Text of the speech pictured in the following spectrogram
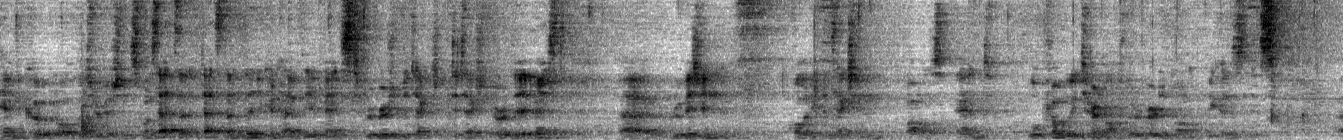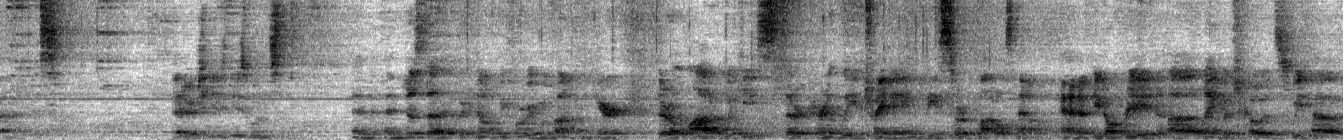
hand code all those revisions. Once that's done, that's done, then you can have the advanced reversion detection, detection or the advanced uh, revision quality detection models, and we'll probably turn off the reverted model because it's uh, it's better to use these ones. And, and just a quick note before we move on from here, there are a lot of wikis that are currently training these sort of models now. And if you don't read uh, language codes, we have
